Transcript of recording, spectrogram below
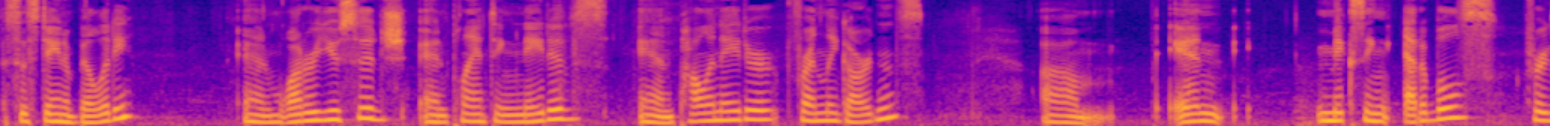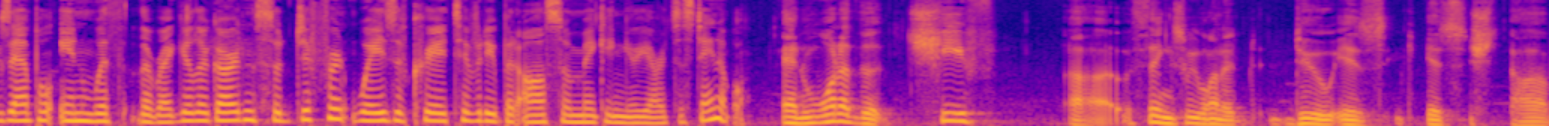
sustainability and water usage and planting natives and pollinator friendly gardens. Um, and mixing edibles, for example, in with the regular garden. So different ways of creativity, but also making your yard sustainable. and one of the chief uh, things we want to do is is uh,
